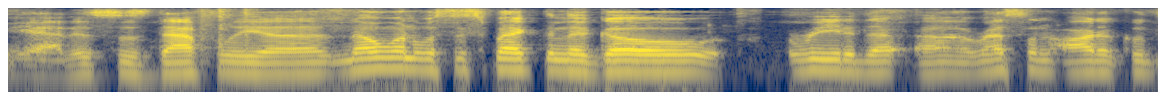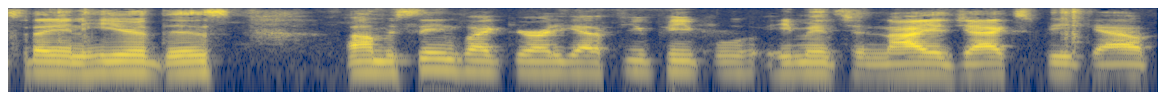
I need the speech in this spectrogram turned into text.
Yeah, this is definitely uh no one was expecting to go read a uh, wrestling article today and hear this. Um, it seems like you already got a few people. He mentioned Nia Jax speak out.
